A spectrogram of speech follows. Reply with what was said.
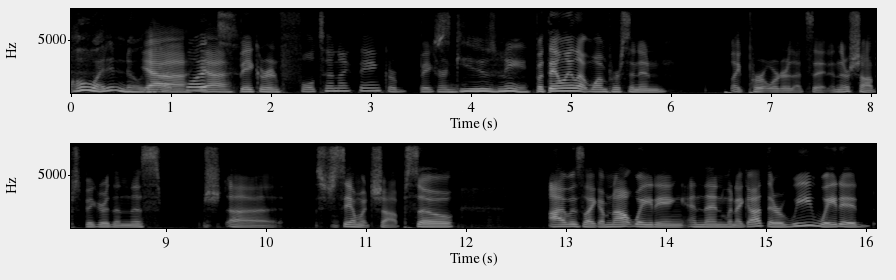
Oh, I didn't know Yeah, that. What? yeah. Baker and Fulton, I think, or Baker and Excuse me. but they only let one person in, like per order. That's it, and their shop's bigger than this uh, sandwich shop. So I was like, I'm not waiting. And then when I got there, we waited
